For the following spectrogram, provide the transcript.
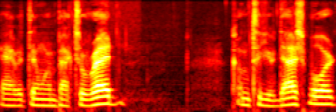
Everything went back to red. Come to your dashboard.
